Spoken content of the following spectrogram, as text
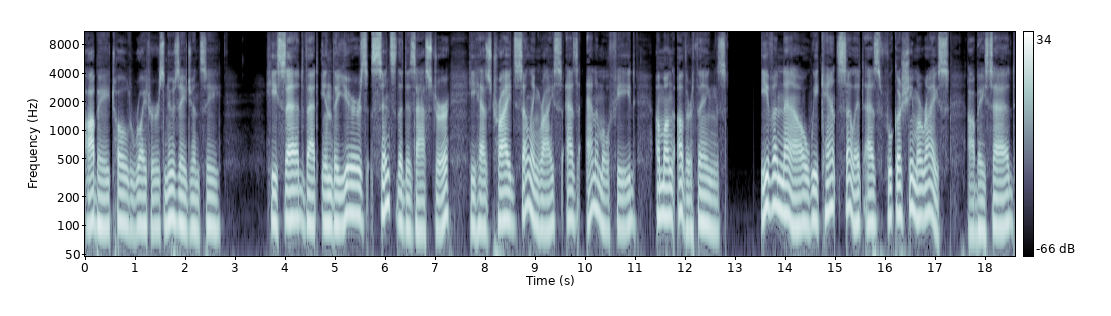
Abe told Reuters news agency. He said that in the years since the disaster, he has tried selling rice as animal feed among other things. Even now, we can't sell it as Fukushima rice, Abe said.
